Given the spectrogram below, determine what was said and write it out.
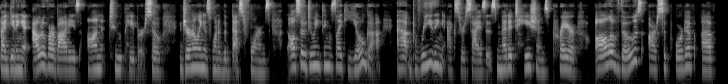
by getting it out of our bodies onto paper. So, journaling is one of the best forms. Also, doing things like yoga, uh, breathing exercises, meditations, prayer, All of those are supportive of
